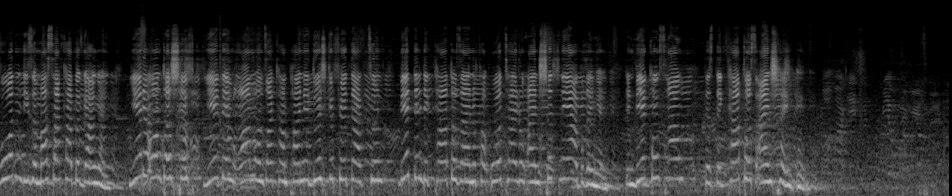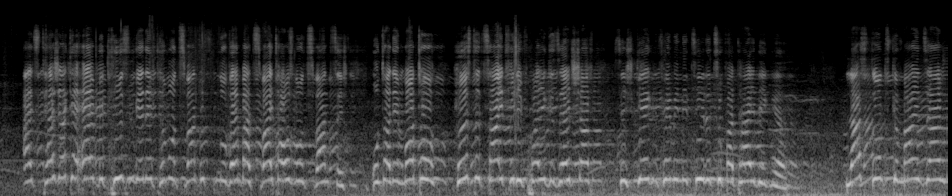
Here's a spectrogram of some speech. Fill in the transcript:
wurden diese Massaker begangen. Jede Unterschrift, jede im Rahmen unserer Kampagne durchgeführte Aktion wird den Diktator seine Verurteilung einen Schritt näher bringen, den Wirkungsraum des Diktators einschränken. Als TGKL begrüßen wir den 25. November 2020 unter dem Motto Höchste Zeit für die freie Gesellschaft, sich gegen Feminizide zu verteidigen. Lasst uns gemeinsam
